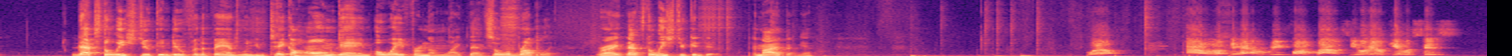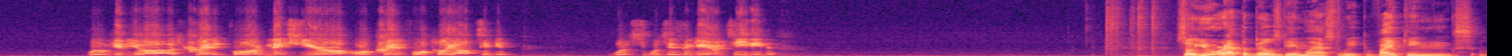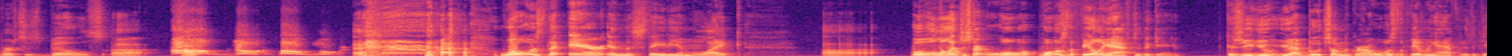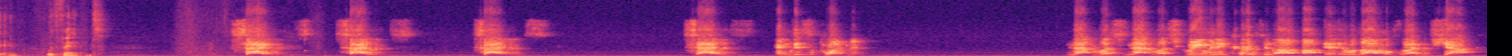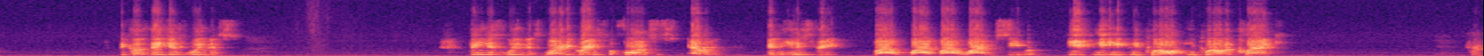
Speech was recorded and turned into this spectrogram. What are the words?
that's the least you can do for the fans when you take a home game away from them like that so abruptly. Right? That's the least you can do, in my opinion. Well, I don't know if they have a refund policy or they'll give us this. We'll give you a, a credit for next year or, or credit for a playoff ticket, which which isn't guaranteed either. So you were at the Bills game last week, Vikings versus Bills. Uh, how Oh Lord! Oh Lord! what was the air in the stadium like? Uh, well, well, let's just start. What, what was the feeling after the game? Because you, you you had boots on the ground. What was the feeling after the game with fans? Silence! Silence! Silence! Silence and disappointment. Not much, not much screaming and cursing. Uh, uh, it, it was almost like a shock because they just witnessed. They just witnessed one of the greatest performances ever in history by a, by, by a wide receiver. He, he, he put on he put on a clinic. Hmm.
